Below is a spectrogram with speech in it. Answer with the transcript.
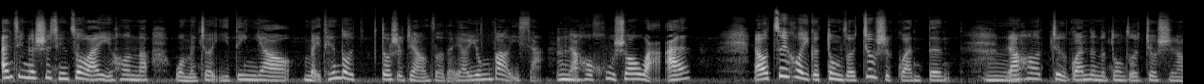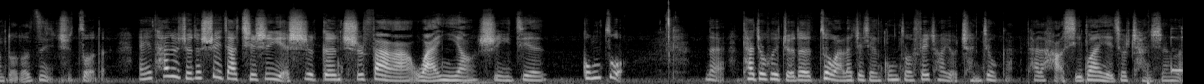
安静的事情做完以后呢，我们就一定要每天都都是这样做的，要拥抱一下，嗯然后互说晚安。然后最后一个动作就是关灯，嗯然后这个关灯的动作就是让朵朵自己去做的。哎，他就觉得睡觉其实也是跟吃饭啊、玩一样，是一件工作。那他就会觉得做完了这件工作非常有成就感，他的好习惯也就产生了。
